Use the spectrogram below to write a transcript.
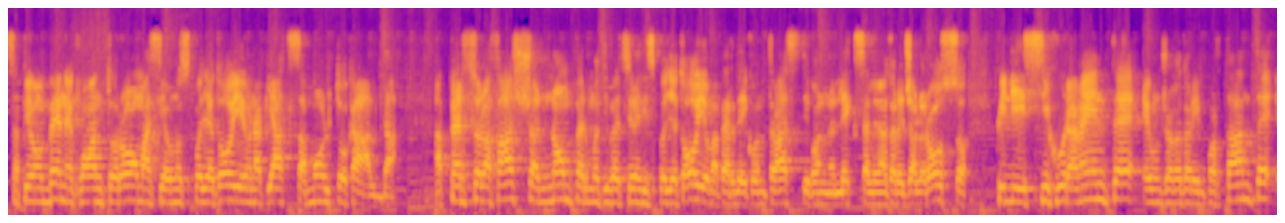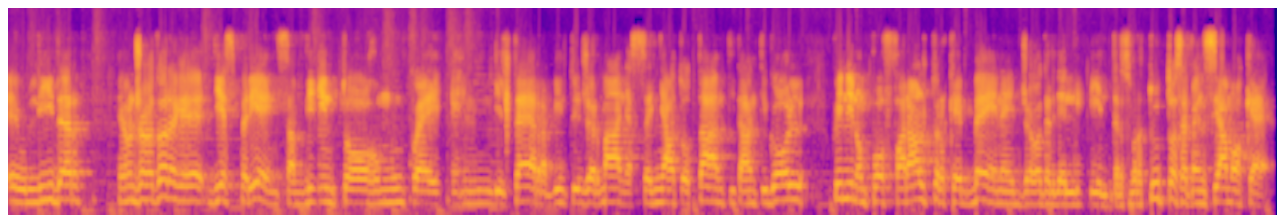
Sappiamo bene quanto Roma sia uno spogliatoio e una piazza molto calda ha perso la fascia non per motivazioni di spogliatoio, ma per dei contrasti con l'ex allenatore giallorosso. Quindi sicuramente è un giocatore importante, è un leader, è un giocatore che di esperienza ha vinto comunque in Inghilterra, ha vinto in Germania, ha segnato tanti tanti gol, quindi non può far altro che bene i giocatori dell'Inter, soprattutto se pensiamo che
